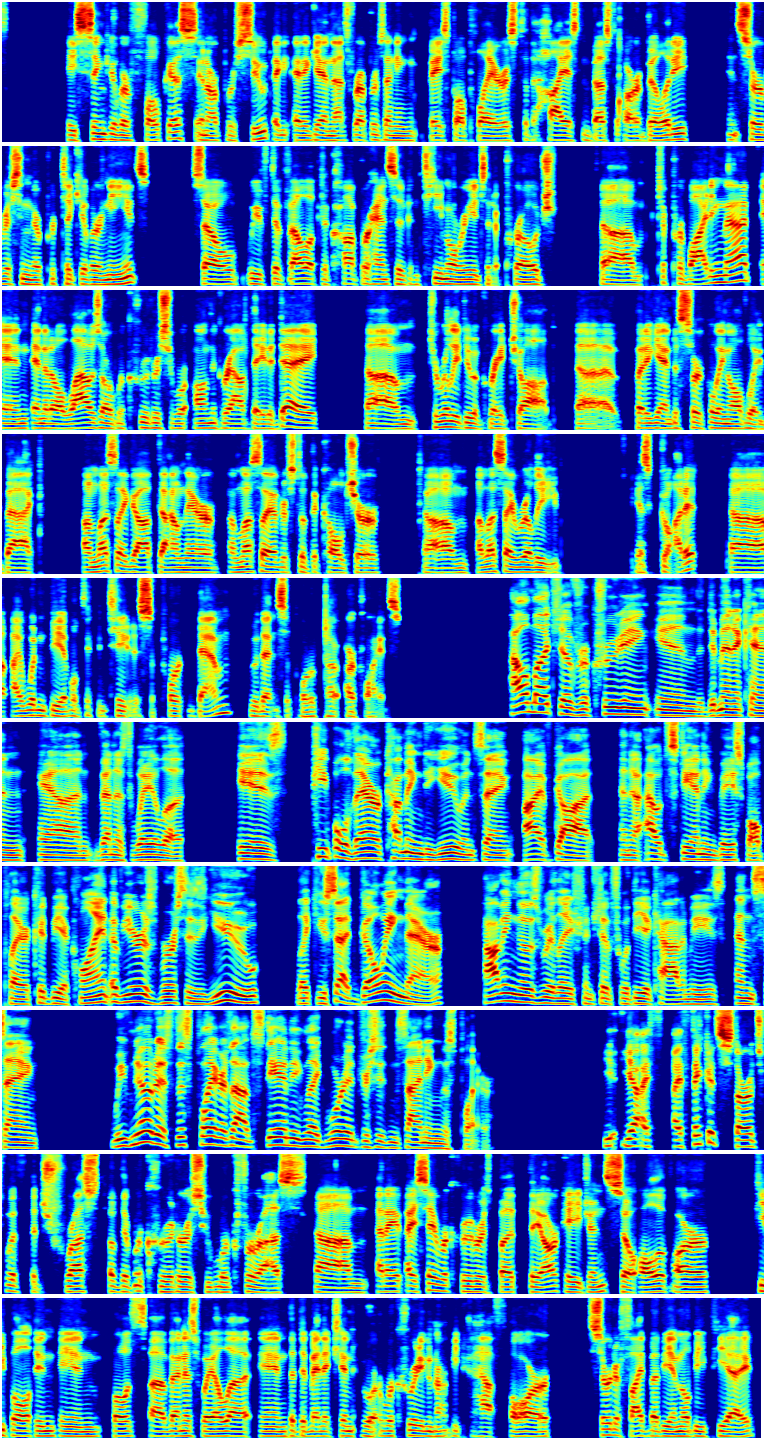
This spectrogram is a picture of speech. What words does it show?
a singular focus in our pursuit. And, and again, that's representing baseball players to the highest and best of our ability and servicing their particular needs. So we've developed a comprehensive and team oriented approach um, to providing that, and and it allows our recruiters who are on the ground day to day um, to really do a great job. Uh, but again, just circling all the way back, unless I got down there, unless I understood the culture, um, unless I really I guess, got it, uh, I wouldn't be able to continue to support them, who then support our, our clients. How much of recruiting in the Dominican and Venezuela is people there coming to you and saying, I've got an outstanding baseball player, could be a client of yours versus you, like you said, going there, having those relationships with the academies and saying, We've noticed this player is outstanding. Like, we're interested in signing this player. Yeah, I, th- I think it starts with the trust of the recruiters who work for us. Um, and I, I, say recruiters, but they are agents. So all of our people in, in both uh, Venezuela and the Dominican who are recruiting on our behalf are certified by the MLBPA.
